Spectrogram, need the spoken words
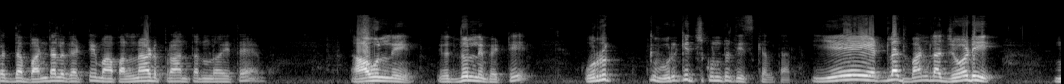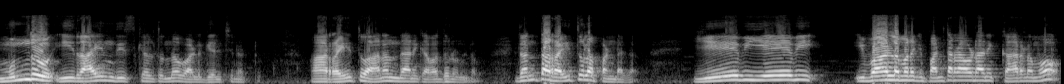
పెద్ద బండలు కట్టి మా పల్నాడు ప్రాంతంలో అయితే ఆవుల్ని ఎద్దుల్ని పెట్టి ఉరుక్కి ఉరికించుకుంటూ తీసుకెళ్తారు. ఏ ఎడ్ల బండ్ల జోడి ముందు ఈ రాయిని తీసుకెళ్తుందో వాళ్ళు గెలిచినట్టు. ఆ రైతు ఆనందానికి అవధులు ఉండవు ఇదంతా రైతుల పండగ. ఏవి ఏవి ఇవాళ మనకి పంట రావడానికి కారణమో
